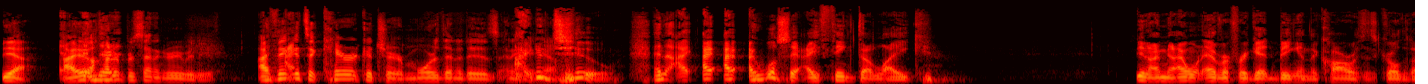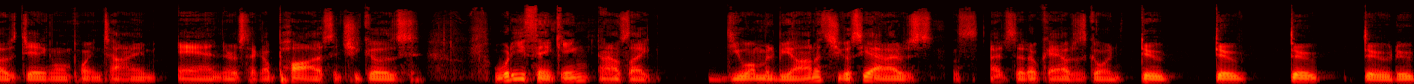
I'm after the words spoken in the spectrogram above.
yeah, I and 100 percent agree with you. I think it's a caricature more than it is anything I do else. too. And I, I, I will say, I think that like, you know, I mean, I won't ever forget being in the car with this girl that I was dating at one point in time, and there's like a pause, and she goes, "What are you thinking?" And I was like, "Do you want me to be honest?" She goes, "Yeah." And I was, I said, "Okay." I was just going, do, do, do, do, do,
